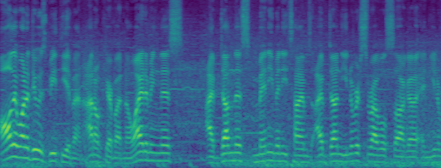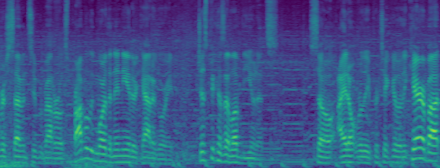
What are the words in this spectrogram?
All they want to do is beat the event. I don't care about no iteming this. I've done this many, many times. I've done Universe Survival Saga and Universe 7 Super Battle Roads probably more than any other category, just because I love the units. So I don't really particularly care about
